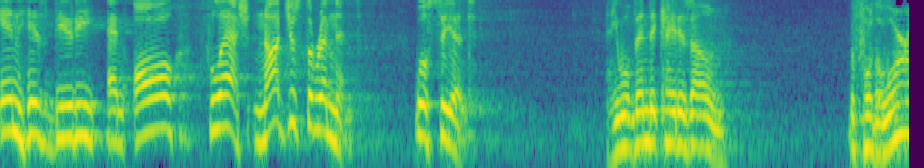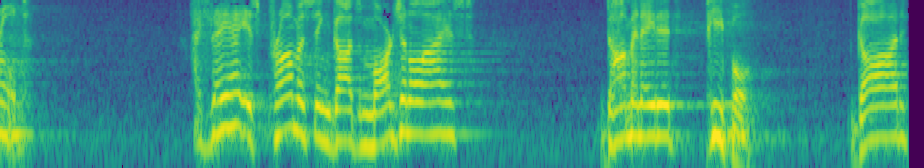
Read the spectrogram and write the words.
in his beauty and all flesh, not just the remnant, will see it. And he will vindicate his own before the world. Isaiah is promising God's marginalized, dominated people. God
